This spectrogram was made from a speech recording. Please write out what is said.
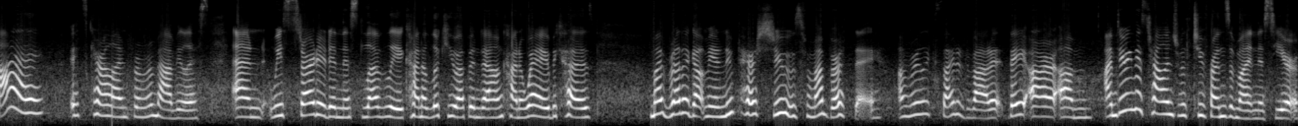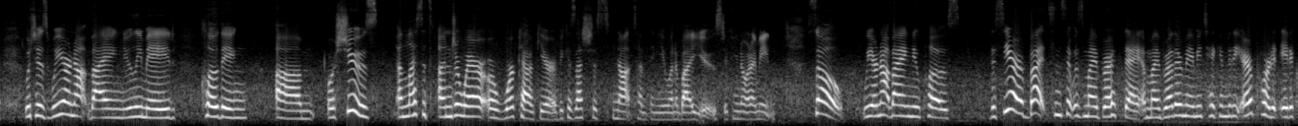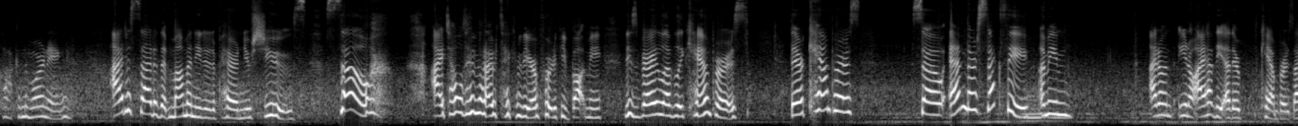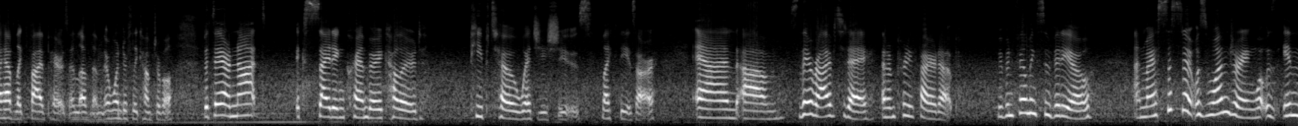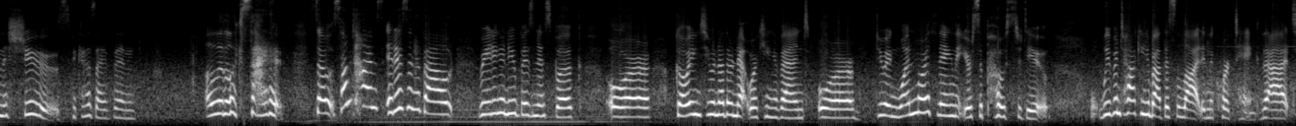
Hi, it's Caroline from Remabulous, and we started in this lovely kind of look you up and down kind of way because my brother got me a new pair of shoes for my birthday. I'm really excited about it. They are, um, I'm doing this challenge with two friends of mine this year, which is we are not buying newly made clothing um, or shoes unless it's underwear or workout gear because that's just not something you want to buy used, if you know what I mean. So we are not buying new clothes this year, but since it was my birthday and my brother made me take him to the airport at 8 o'clock in the morning, I decided that mama needed a pair of new shoes. So I told him that I would take him to the airport if he bought me these very lovely campers. They're campers, so, and they're sexy. I mean, I don't, you know, I have the other campers. I have like five pairs. I love them. They're wonderfully comfortable. But they are not exciting cranberry colored peep toe wedgie shoes like these are. And um, so they arrived today, and I'm pretty fired up. We've been filming some video, and my assistant was wondering what was in the shoes because I've been a little excited. So sometimes it isn't about reading a new business book or going to another networking event or doing one more thing that you're supposed to do. We've been talking about this a lot in the Quirk Tank that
